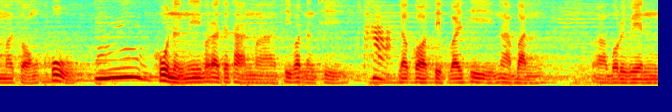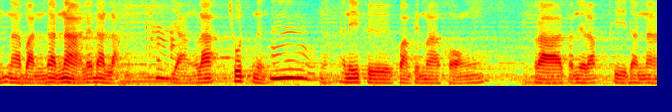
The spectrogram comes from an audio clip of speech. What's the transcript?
ำมาสองคู่อืมคู่หนึ่งนี้พระราชทานมาที่วัดนางชีค่ะแล้วก็ติดไว้ที่หน้าบันอ่าบริเวณหน้าบันด้านหน้าและด้านหลังค่ะอย่างละชุดหนึ่งอืมนะอันนี้คือความเป็นมาของ ตราสัญลักษณ์ที่ด้านหน้า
